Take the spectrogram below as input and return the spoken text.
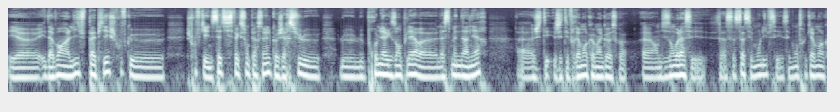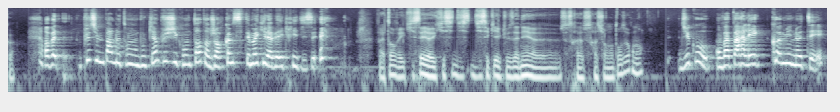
et, et d'avoir un livre papier. Je trouve que je trouve qu'il y a une satisfaction personnelle quand j'ai reçu le, le, le, premier exemplaire la semaine dernière. Euh, j'étais vraiment comme un gosse, quoi. Euh, en me disant, voilà, c'est ça, ça, c'est mon livre, c'est mon truc à moi, quoi. En fait, plus tu me parles de ton bouquin, plus je suis contente, genre comme si c'était moi qui l'avais écrit, tu sais. attends, qui sait, euh, qu'ici, d'ici quelques années, ce, sera, ce sera sûrement ton tour, non? Du coup, on va parler communauté,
